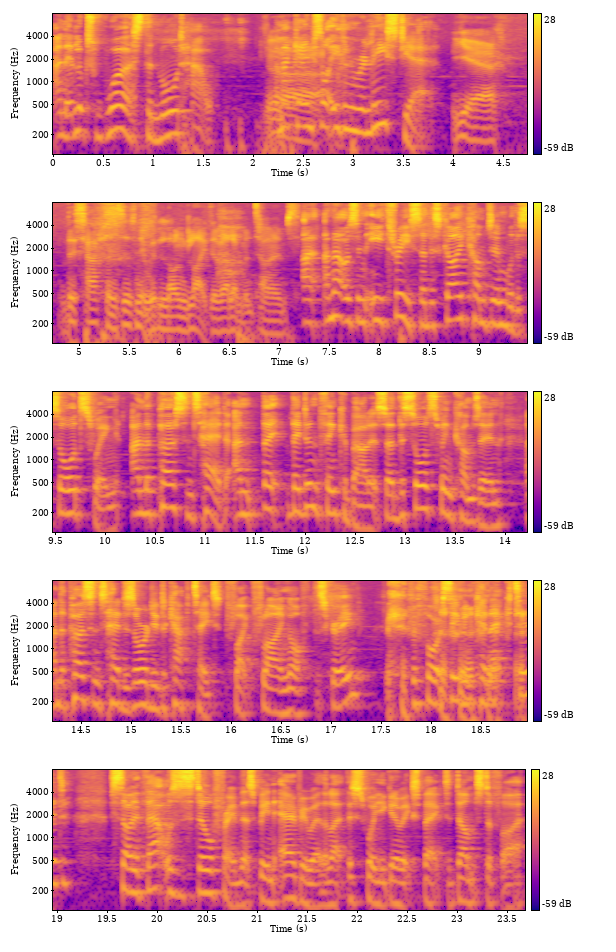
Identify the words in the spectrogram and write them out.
and it looks worse than Mordhau. And that Ah. game's not even released yet. yeah, this happens, doesn't it, with long like development times? A- and that was in E3. So this guy comes in with a sword swing, and the person's head, and they, they didn't think about it. So the sword swing comes in, and the person's head is already decapitated, like flying off the screen before it's even connected. So that was a still frame that's been everywhere. They're like, this is what you're going to expect a dumpster fire.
